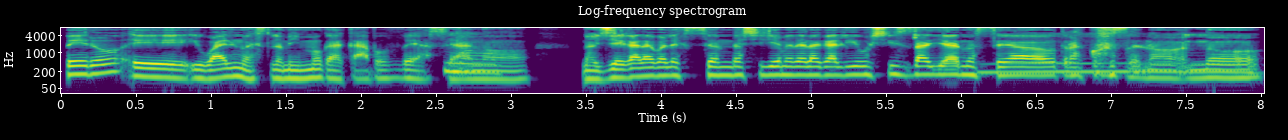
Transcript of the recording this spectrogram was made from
pero eh, igual no es lo mismo que acá, pues vea. O sea, No. no, no llega la colección de H&M de la Calibushis de allá, no sea otra cosa. No, no,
